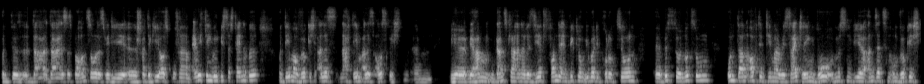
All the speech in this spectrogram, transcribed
Und äh, da, da ist es bei uns so, dass wir die äh, Strategie ausgerufen haben, everything will be sustainable und dem auch wirklich alles, nach dem alles ausrichten. Ähm, wir, wir haben ganz klar analysiert von der Entwicklung über die Produktion äh, bis zur Nutzung und dann auch dem Thema Recycling. Wo müssen wir ansetzen, um wirklich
